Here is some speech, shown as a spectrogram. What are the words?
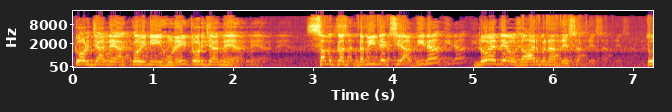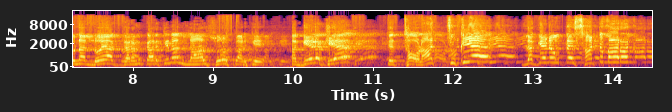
ٹر جانے ہاں کوئی نہیں ہنے ہی ٹر جانے ہاں۔ سبقت نبی دے صحابی نا، لوہے دے اوزار بناندے سن۔ تو نہ لویا گرم کر کے نا، لال سرخ کر کے اگے رکھیا تے تھوڑا چکیا لگے نے اتے سٹ مارن۔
